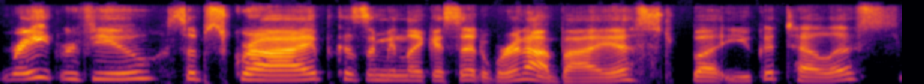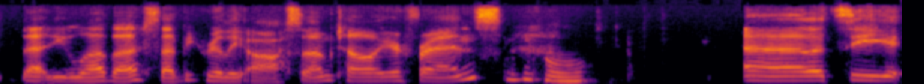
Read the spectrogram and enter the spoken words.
rate, review, subscribe. Because I mean, like I said, we're not biased, but you could tell us that you love us. That'd be really awesome. Tell all your friends. Cool. Uh, let's see.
